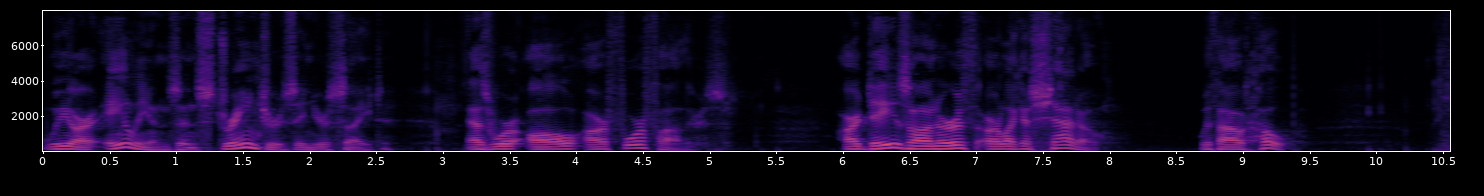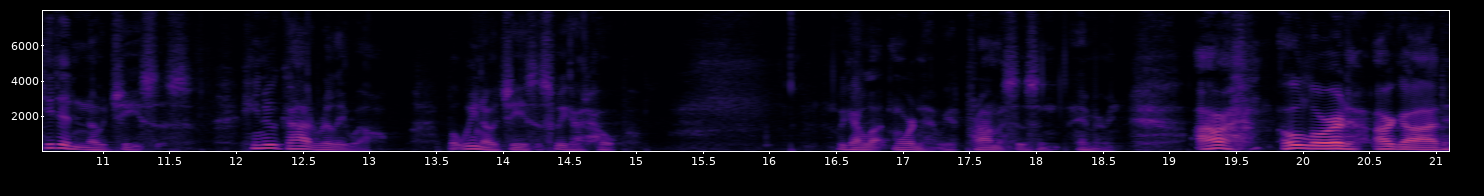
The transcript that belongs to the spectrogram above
We are aliens and strangers in your sight, as were all our forefathers. Our days on earth are like a shadow without hope. He didn't know Jesus. He knew God really well. But we know Jesus. We got hope. We got a lot more than that. We have promises and everything. Our, O Lord, our God,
